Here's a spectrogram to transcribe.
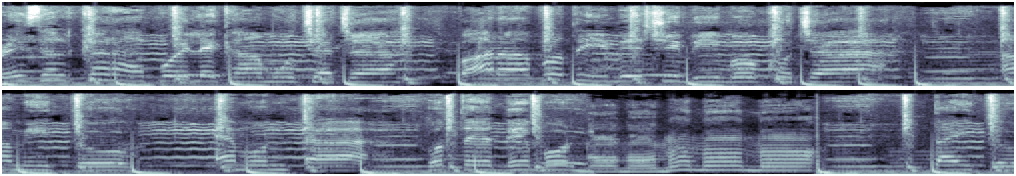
রেজাল্ট খারাপ হইলে খামু চাচা, পাড়া প্রতিবেশী দিব খোঁচা। আমি তো এমনটা হতে দেব তাই তো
